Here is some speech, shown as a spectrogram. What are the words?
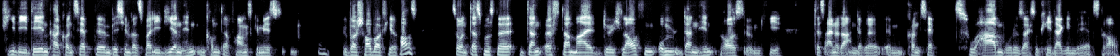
viele Ideen, paar Konzepte, ein bisschen was validieren. Hinten kommt erfahrungsgemäß überschaubar viel raus. So, und das musste dann öfter mal durchlaufen, um dann hinten raus irgendwie das ein oder andere im Konzept zu haben, wo du sagst, okay, da gehen wir jetzt drauf.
